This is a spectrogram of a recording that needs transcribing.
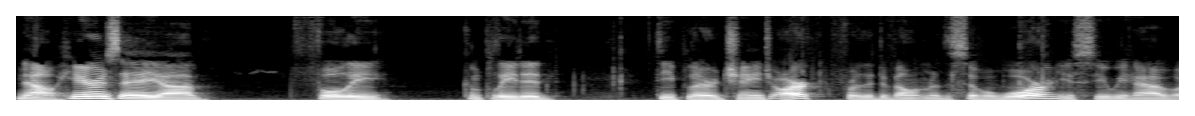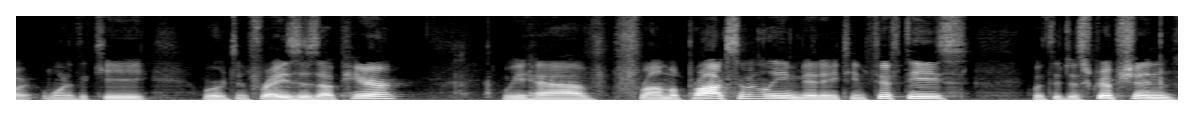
Now, here's a uh, fully completed deep layered change arc for the development of the Civil War. You see we have a, one of the key words and phrases up here. We have from approximately mid 1850s with the description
